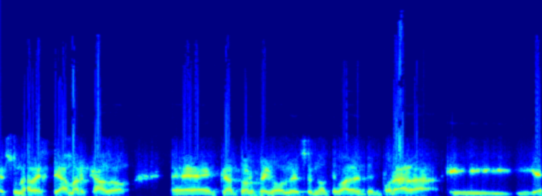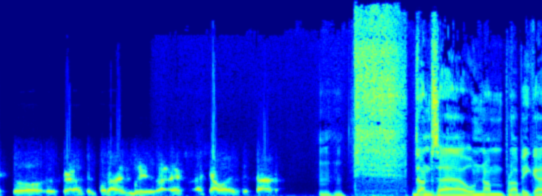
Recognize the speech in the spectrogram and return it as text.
Es una bestia, ha marcado eh, 14 goles en lo que va de temporada y, y esto, o sea, la temporada es muy, es- acaba de empezar. Doncs uh, un nom propi que,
